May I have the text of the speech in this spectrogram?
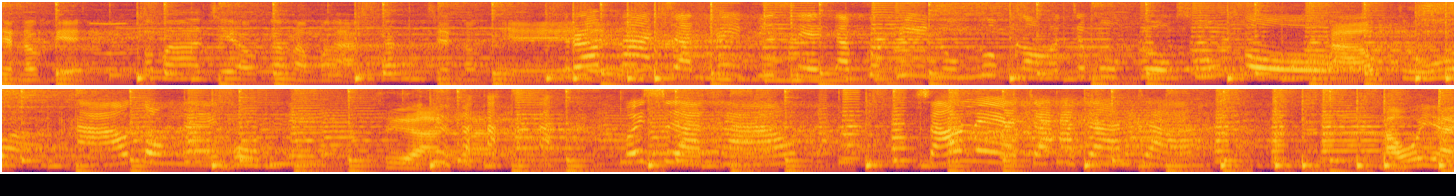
มากันเจนโอเคก็มาเที่ยวกันละมากันเจนโอเครอบหน้าจัดให้พิเศษกับคุณพี่หนุ่มรูปหล่อจมูกโด่งสูงโก่งขาวจั๊วขาวตรงไหนผมนี่เสือจ้ะไว้เสือขาว สาวแหล่จ้าอาจารย์จ๋าเขาใหญ่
